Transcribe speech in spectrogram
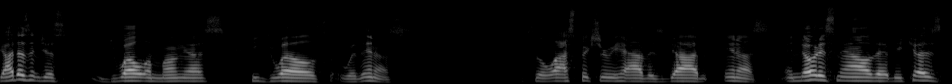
God doesn't just dwell among us, He dwells within us. So the last picture we have is God in us. And notice now that because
